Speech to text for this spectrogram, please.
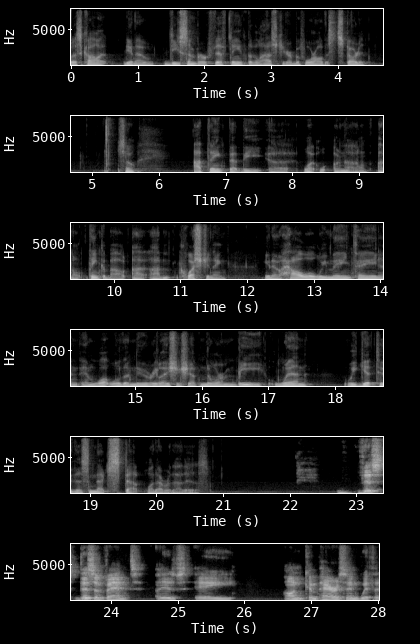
us call it you know december 15th of last year before all this started. So i think that the uh, what I, don't, I don't think about I, i'm questioning you know, how will we maintain and, and what will the new relationship norm be when we get to this next step, whatever that is? This this event is a on comparison with a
